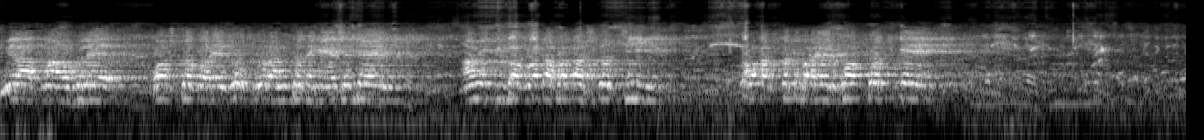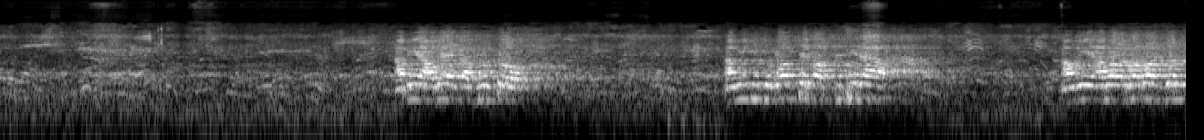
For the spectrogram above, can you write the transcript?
মিলাদ মাহফিলে কষ্ট করে দূর দূরান্ত থেকে এসেছেন। আমি কৃতজ্ঞতা প্রকাশ করছি। আমার পরিবারের পক্ষ থেকে আমি আবেগ আপ্লুত। আমি কিছু বলতে পারতেছি না। আমি আমার বাবার জন্য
